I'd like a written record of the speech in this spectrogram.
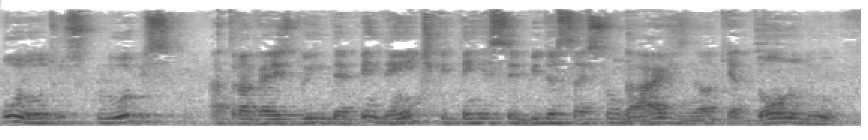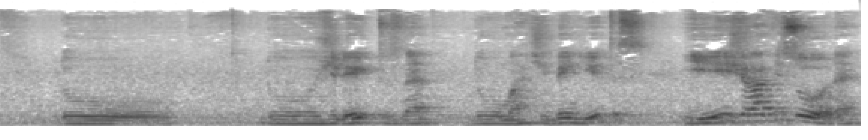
por outros clubes através do Independente, que tem recebido essas sondagens, né, que é dono do, do, dos direitos né, do Martim Benítez, e já avisou, né?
